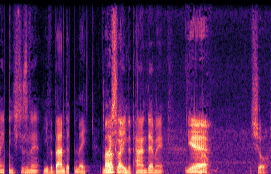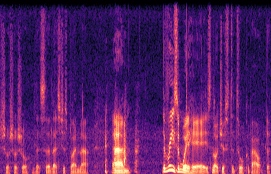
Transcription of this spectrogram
look, changed, isn't it? you've abandoned me. I blame the pandemic. Yeah. sure, sure, sure, sure. Let's uh, let's just blame that. Um, the reason we're here is not just to talk about the,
